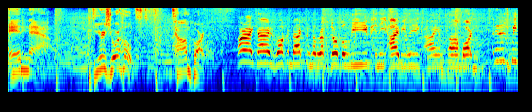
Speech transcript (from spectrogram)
And now, here's your host, Tom Barton. All right, guys, welcome back to another episode of Bleav in the Ivy League. I am Tom Barton, and it is week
